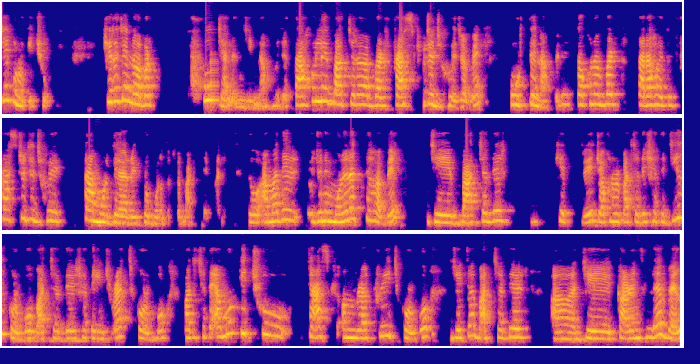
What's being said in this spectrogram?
যে কোনো কিছু, সেটা যেন আবার খুব চ্যালেঞ্জিং না হয়ে যায়, তাহলে বাচ্চারা আবার ফ্রাস্ট্রেটেড হয়ে যাবে। করতে না পেরে, তখন আবার তারা হয়তো ফ্রাস্ট্রেটেড হয়ে কামড় দেওয়ার ওই প্রবণতাটা বাড়তে পারে। তো আমাদের ওই জন্য মনে রাখতে হবে যে, বাচ্চাদের ক্ষেত্রে যখন বাচ্চাদের সাথে ডিল করব, বাচ্চাদের সাথে ইন্টারাক্ট করব বাচ্চার সাথে এমন কিছু টাস্ক আমরা ক্রিয়েট করব যেটা বাচ্চাদের যে কারেন্ট লেভেল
